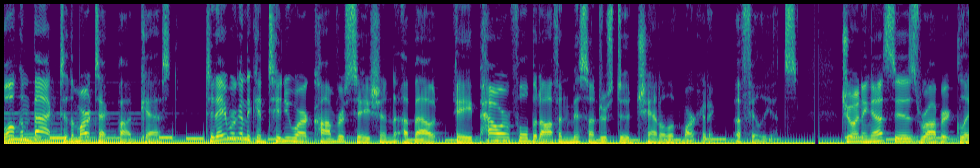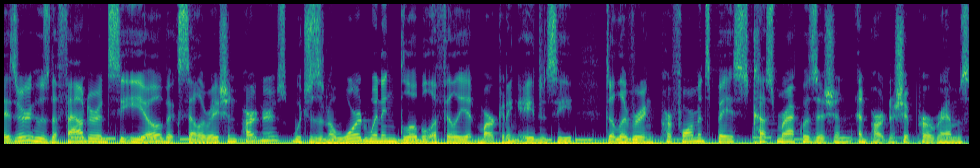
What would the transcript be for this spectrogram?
Welcome back to the Martech Podcast. Today, we're going to continue our conversation about a powerful but often misunderstood channel of marketing affiliates. Joining us is Robert Glazer, who's the founder and CEO of Acceleration Partners, which is an award winning global affiliate marketing agency delivering performance based customer acquisition and partnership programs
